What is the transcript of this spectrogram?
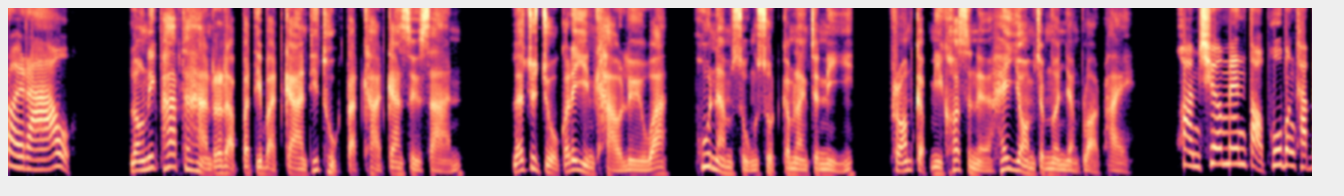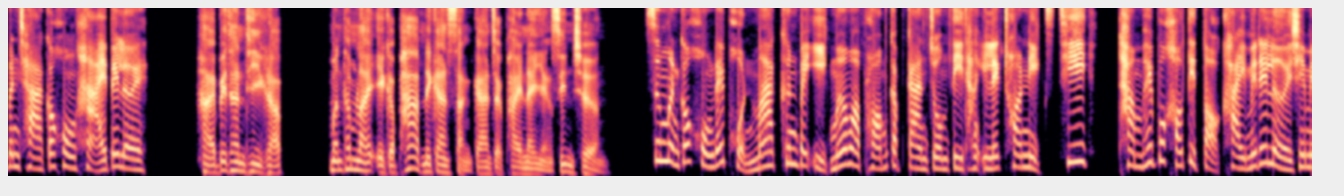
รอยร้าว ลองนึกภาพทหารระดับปฏิบัติการที่ถูกตัดขาดการสื่อสาร แล้วจู่ๆก็ได้ยินข่าวลือว่า ผู้นำสูงสุดกำลังจะหนี พร้อมกับมีข้อเสนอให้ยอมจำนวนอย่างปลอดภัย ความเชื่อมั่นต่อผู้บังคับบัญชาก็คงหายไปเลย หายไปทันทีครับ มันทำลายเอกภาพในการสั่งการจากภายในอย่างสิ้นเชิง ซึ่งมันก็คงได้ผลมากขึ้นไปอีกเมื่อมาพร้อมกับการโจมตีทางอิเล็กทรอนิกส์ที่ทำให้พวกเขาติดต่อใครไม่ได้เลยใช่ไหม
